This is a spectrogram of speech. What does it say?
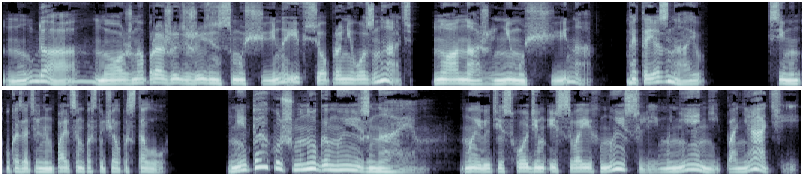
«Ну да, можно прожить жизнь с мужчиной и все про него знать, но она же не мужчина. Это я знаю. Симон указательным пальцем постучал по столу. Не так уж много мы знаем. Мы ведь исходим из своих мыслей, мнений, понятий.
